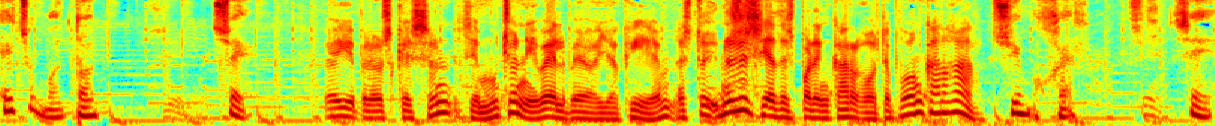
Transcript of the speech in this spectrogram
he hecho un montón. Sí, Oye, pero es que son de mucho nivel, veo yo aquí, ¿eh? Estoy, no sé si haces por encargo, ¿te puedo encargar? soy mujer. Sí,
